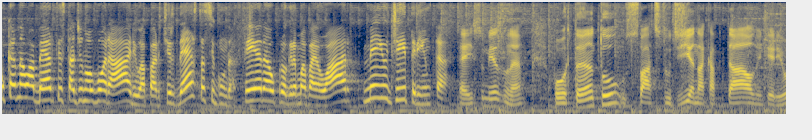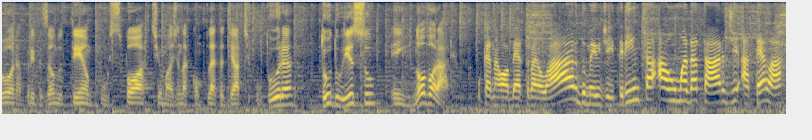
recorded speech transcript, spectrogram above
O canal aberto está de novo horário. A partir desta segunda-feira, o programa vai ao ar meio-dia e 30. É isso mesmo, né? Portanto, os fatos do dia na capital, no interior, a previsão do tempo, o esporte, uma agenda completa de arte e cultura, tudo isso em novo horário. O canal aberto vai ao ar do meio-dia e 30 a uma da tarde. Até lá!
